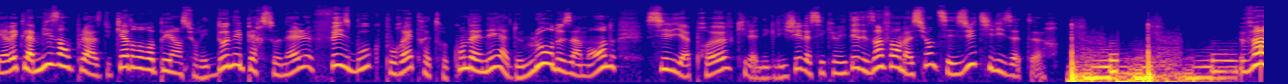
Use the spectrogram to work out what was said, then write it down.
Et avec la mise en place du cadre européen sur les données personnelles, Facebook pourrait être condamné à de lourdes amendes s'il y a preuve qu'il a négligé la sécurité des informations de ses utilisateurs. 20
